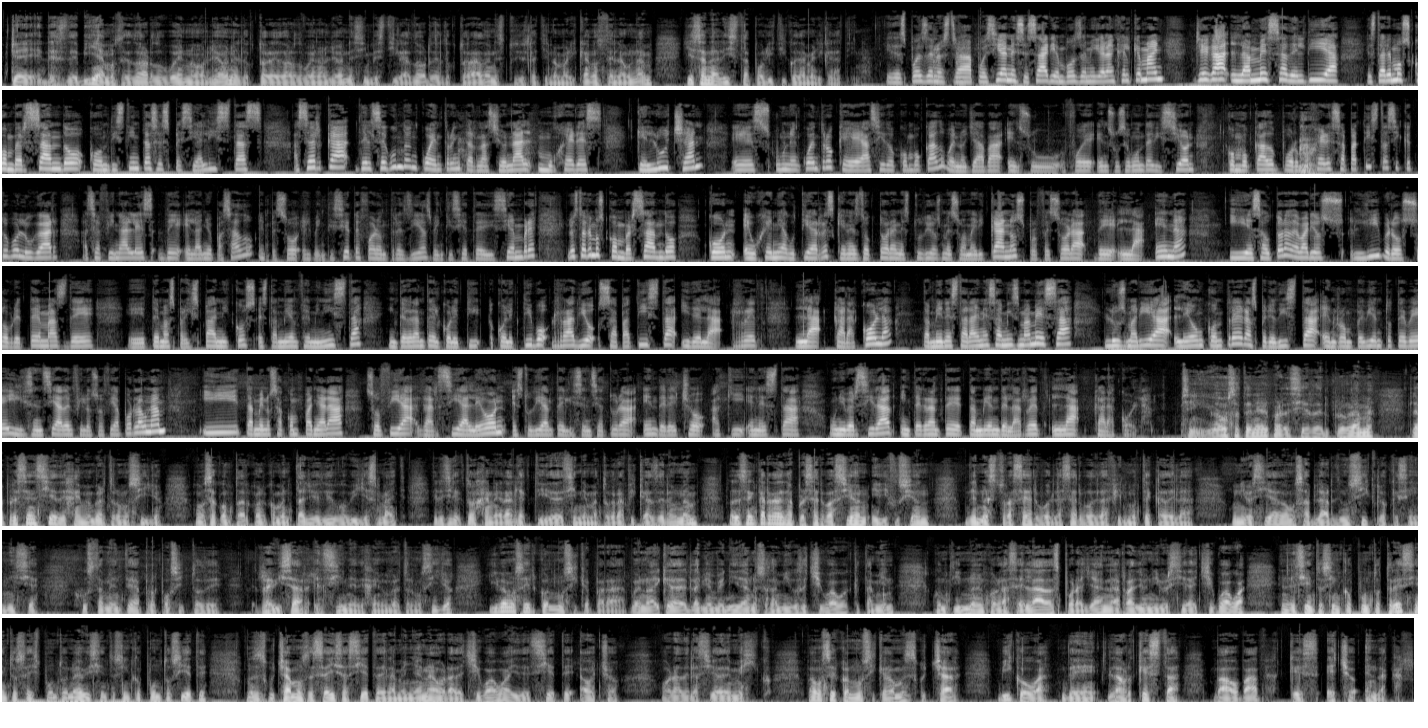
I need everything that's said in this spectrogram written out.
que les debíamos de Eduardo Bueno León. El doctor Eduardo Bueno León es investigador del doctorado en estudios latinoamericanos de la UNAM y es analista político de América Latina. Y después de nuestra poesía necesaria en voz de Miguel Ángel Quemain, llega la mesa del día. Estaremos conversando con distintas especialistas acerca del segundo encuentro internacional Mujeres que luchan. Es un encuentro que ha sido convocado, bueno, ya va en su fue en su segunda edición convocado por mujeres zapatistas y que tuvo lugar hacia finales de el año pasado. Empezó el 27, fueron tres días, 27 de diciembre. Lo estaremos conversando con Eugenia Gutiérrez, quien es doctora en estudios mesoamericanos, profesora de la ENA y es autora de varios libros sobre temas de eh, temas prehispánicos. Es también feminista, integrante del colectivo Radio Zapatista y de la red La Caracola. También estará en esa misma mesa Luz María León Contreras, periodista en Rompeviento TV y licenciada en Filosofía por la UNAM. Y también nos acompañará Sofía García León, estudiante de licenciatura en Derecho aquí en esta universidad, integrante también de la red La Caracola. Sí, y vamos a tener para el cierre del programa la presencia de Jaime Humberto Hermosillo. Vamos a contar con el comentario de Hugo Villesmait, el director general de actividades cinematográficas de la UNAM, donde se encarga de la preservación y difusión de nuestro acervo, el acervo de la Filmoteca de la Universidad. Vamos a hablar de un ciclo que se inicia justamente a propósito de revisar el cine de Jaime Humberto Hermosillo y vamos a ir con música para, bueno, hay que dar la bienvenida a nuestros amigos de Chihuahua que también continúan con las heladas por allá en la Radio Universidad de Chihuahua en el 105.3, 106.9 y 105.7. Nos escuchamos de 6 a 7 de la mañana, hora de Chihuahua, y de 7 a 8, hora de la Ciudad de México. Vamos a ir con música, vamos a escuchar Bikowa de la orquesta Baobab, que es hecho en Dakar.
